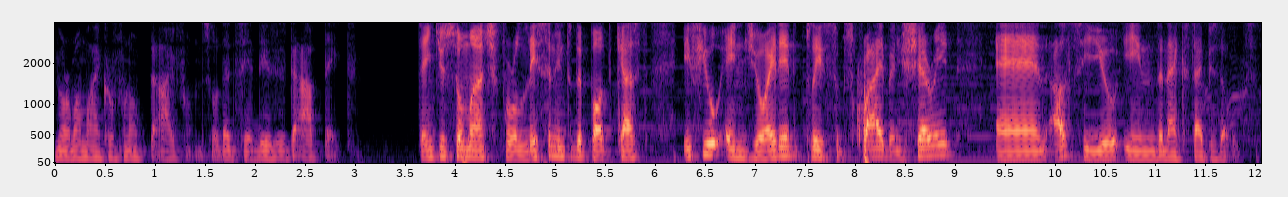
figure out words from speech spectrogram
normal microphone of the iPhone. So that's it. This is the update. Thank you so much for listening to the podcast. If you enjoyed it, please subscribe and share it. And I'll see you in the next episodes.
